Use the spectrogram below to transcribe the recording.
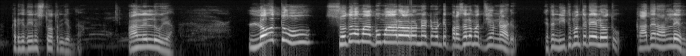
అక్కడికి దేని స్తోత్రం చెప్దాం హల్లెలూయా. లోతు సుధమ కుమారాలు ఉన్నటువంటి ప్రజల మధ్య ఉన్నాడు. ఇతను నీతిమంతుడే లోతు కాదని అనలేదు.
